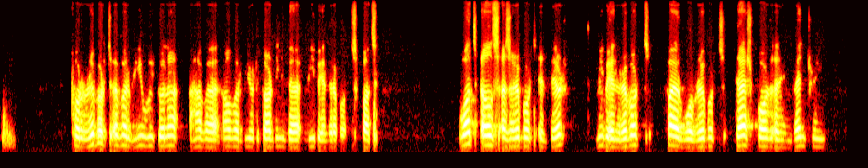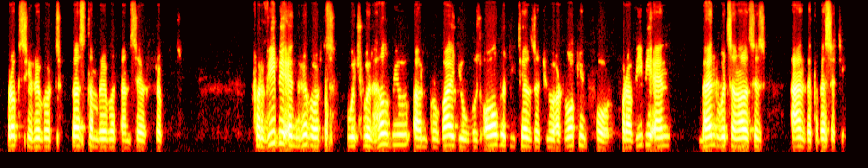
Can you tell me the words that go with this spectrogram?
For report overview, we're gonna have an overview regarding the VPN reports, but what else as a report is there? VPN report, firewall report, dashboard and inventory, proxy report, custom report, and search report. For VPN reports, which will help you and provide you with all the details that you are looking for for a VPN, bandwidth analysis, and the capacity.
